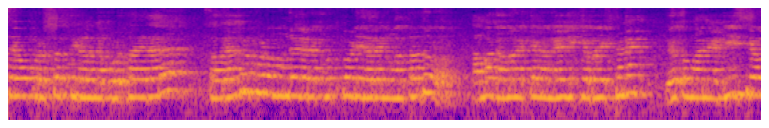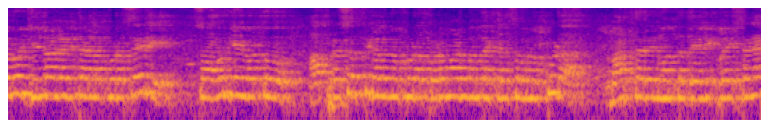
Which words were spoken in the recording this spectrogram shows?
ಸೇವಾ ಪ್ರಶಸ್ತಿಗಳನ್ನ ಕೊಡ್ತಾ ಇದ್ದಾರೆ. ಸೊ ಅವರೆಲ್ಲರೂ ಕೂಡ ಮುಂದೆಗಡೆ ಕೂತ್ಕೊಂಡಿದ್ದಾರೆ ಎನ್ನುವಂಥದ್ದು ತಮ್ಮ ಗಮನಕ್ಕೆ ನಾನು ಹೇಳಲಿಕ್ಕೆ ಬಯಸ್ತೇನೆ. ಇವತ್ತು ಮಾನ್ಯ ಡಿ ಸಿ ಅವರು ಜಿಲ್ಲಾಡಳಿತ ಎಲ್ಲ ಕೂಡ ಸೇರಿ ಸೊ ಅವ್ರಿಗೆ ಇವತ್ತು ಆ ಪ್ರಶಸ್ತಿಗಳನ್ನು ಕೂಡ ಕೊಡಮಾಡುವಂತ ಕೆಲಸವನ್ನು ಕೂಡ ಮಾಡ್ತಾರೆ ಅನ್ನುವಂಥದ್ದು ಹೇಳಿಕ್ ಬಯಸ್ತೇನೆ.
